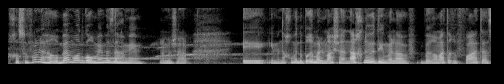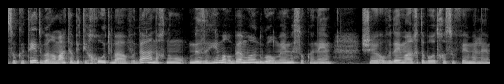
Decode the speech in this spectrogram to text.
חשופים להרבה מאוד גורמים מזהמים, למשל. אה, אם אנחנו מדברים על מה שאנחנו יודעים עליו ברמת הרפואה התעסוקתית, ברמת הבטיחות בעבודה, אנחנו מזהים הרבה מאוד גורמים מסוכנים שעובדי מערכת הבריאות חשופים אליהם.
